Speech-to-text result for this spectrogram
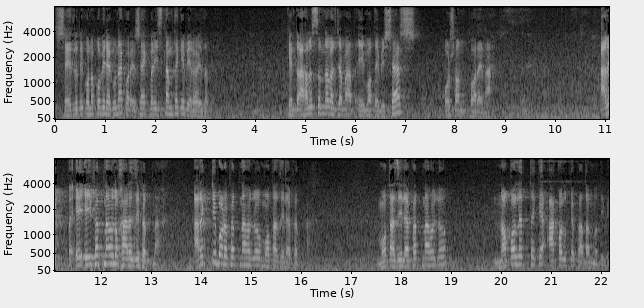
সে যদি কোনো কবিরা গুণা করে, সে একবার ইসলাম থেকে বের হয়ে যাবে। কিন্তু আহলুসন্নাবাল জামাত এই মতে বিশ্বাস পোষণ করে না। আরেকটা এই ফেতনা হলো খারেজি ফেতনা। আরেকটি বড় ফেতনা হলো মোতাজিলা ফেতনা। মোতাজিলা ফেতনা হলো নকলের থেকে আকলকে প্রাধান্য দিবে,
